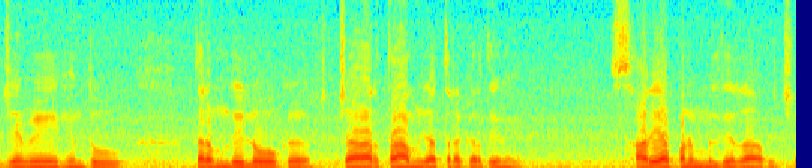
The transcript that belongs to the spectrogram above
ਜਿਵੇਂ ਹਿੰਦੂ ਧਰਮ ਦੇ ਲੋਕ ਚਾਰ ਧਾਮ ਯਾਤਰਾ ਕਰਦੇ ਨੇ, ਸਾਰੇ ਆਪਾਂ ਨੂੰ ਮਿਲਦੇ ਰਾਹ ਵਿੱਚ।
